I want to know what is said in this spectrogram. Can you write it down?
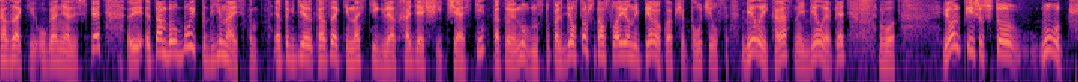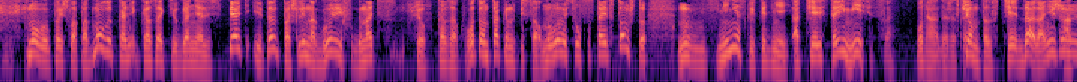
казаки угонялись вспять. И там был бой под Янайском. Это где казаки настигли отходящие части, которые, ну, наступали. Дело в том, что там слоеный пирог вообще получился. Белый, красный, белый опять. Вот. И он пишет, что ну вот снова пришла подмога, казаки угонялись пять, и то пошли на Гурьев гнать все, казак. Вот он так и написал. Но вымысел состоит в том, что ну, не несколько дней, а через три месяца. Вот а, даже в чем-то. Да, они же... А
